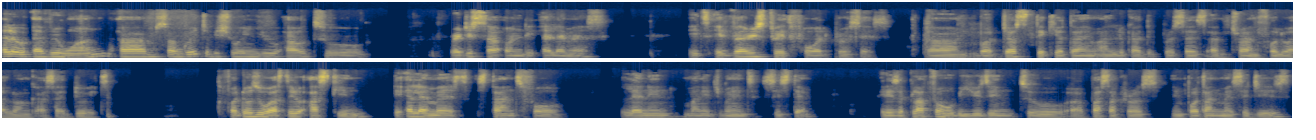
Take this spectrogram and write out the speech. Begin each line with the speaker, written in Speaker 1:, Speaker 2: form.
Speaker 1: Hello, everyone. Um, so I'm going to be showing you how to register on the LMS. It's a very straightforward process, um, but just take your time and look at the process and try and follow along as I do it. For those who are still asking, the LMS stands for Learning Management System. It is a platform we'll be using to uh, pass across important messages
